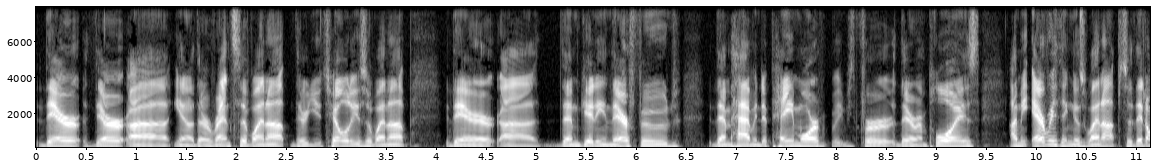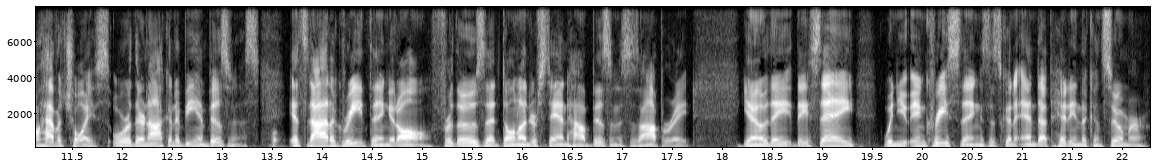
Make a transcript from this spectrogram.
Their their uh, you know their rents have went up, their utilities have went up, their uh, them getting their food, them having to pay more for their employees. I mean, everything has went up, so they don't have a choice, or they're not going to be in business. It's not a greed thing at all for those that don't understand how businesses operate you know they they say when you increase things it's going to end up hitting the consumer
